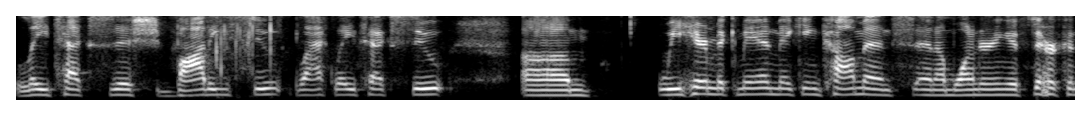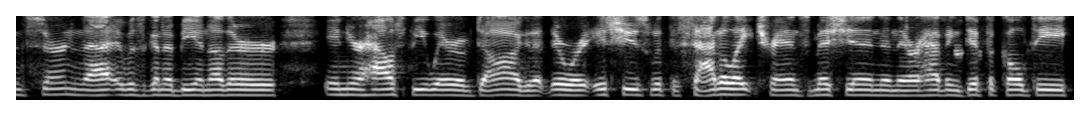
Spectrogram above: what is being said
latex ish body suit, black latex suit. Um, we hear McMahon making comments, and I'm wondering if they're concerned that it was going to be another in your house, beware of dog, that there were issues with the satellite transmission and they were having difficulty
